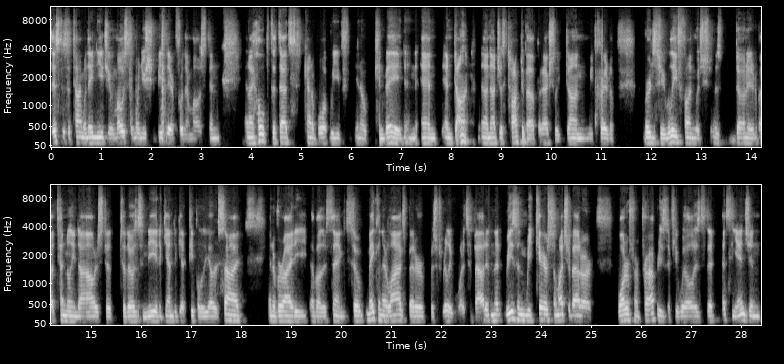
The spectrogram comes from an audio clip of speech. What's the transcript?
this is a time when they need you most and when you should be there for them most. And and i hope that that's kind of what we've you know conveyed and and and done uh, not just talked about but actually done. We created a emergency relief fund, which has donated about $10 million to, to those in need, again, to get people to the other side and a variety of other things. So making their lives better was really what it's about. And the reason we care so much about our waterfront properties, if you will, is that that's the engine,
